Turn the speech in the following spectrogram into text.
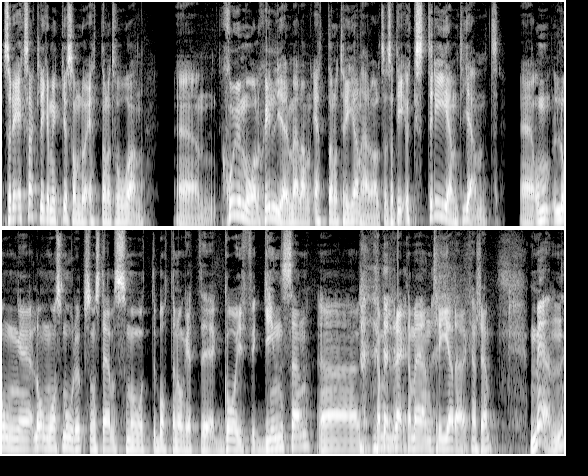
så det är exakt lika mycket som då ettan och tvåan. Eh, sju mål skiljer mellan ettan och trean här alltså, så det är extremt jämnt. Eh, och lång, eh, Långås Morup som ställs mot bottenlaget eh, Goif Ginsen. Eh, kan väl räkna med en trea där kanske. Men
